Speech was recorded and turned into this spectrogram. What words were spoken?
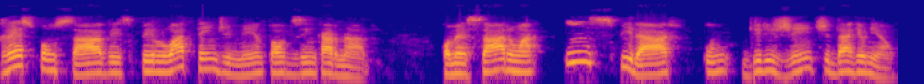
responsáveis pelo atendimento ao desencarnado. Começaram a inspirar o dirigente da reunião.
